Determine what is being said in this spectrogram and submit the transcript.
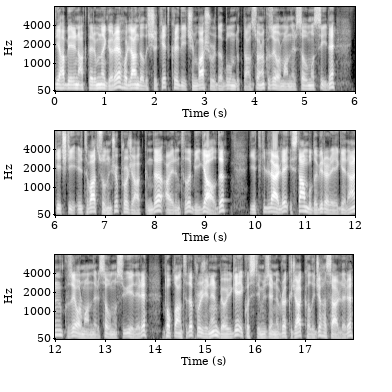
Diye haberin aktarımına göre Hollandalı şirket kredi için başvuruda bulunduktan sonra Kuzey Ormanları savunması ile geçtiği irtibat sonucu proje hakkında ayrıntılı bilgi aldı. Yetkililerle İstanbul'da bir araya gelen Kuzey Ormanları savunması üyeleri toplantıda projenin bölge ekosistemi üzerine bırakacağı kalıcı hasarları,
